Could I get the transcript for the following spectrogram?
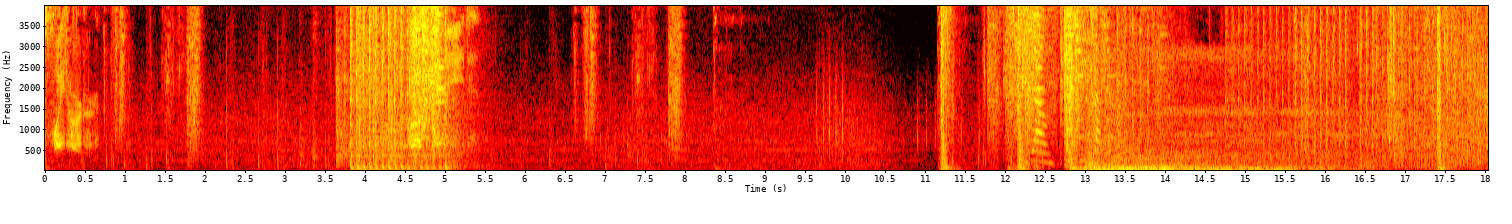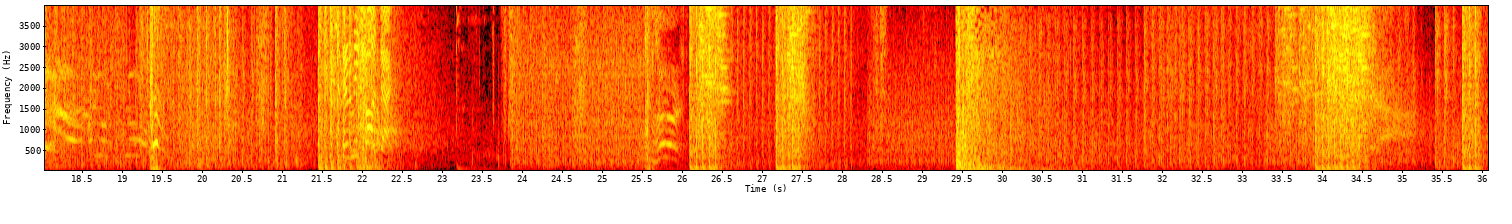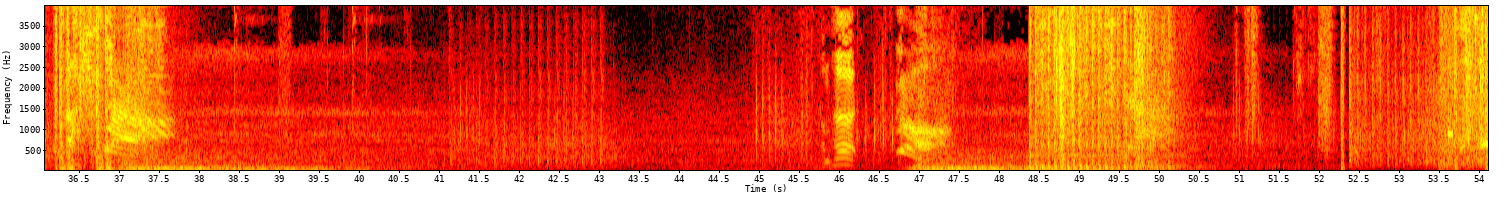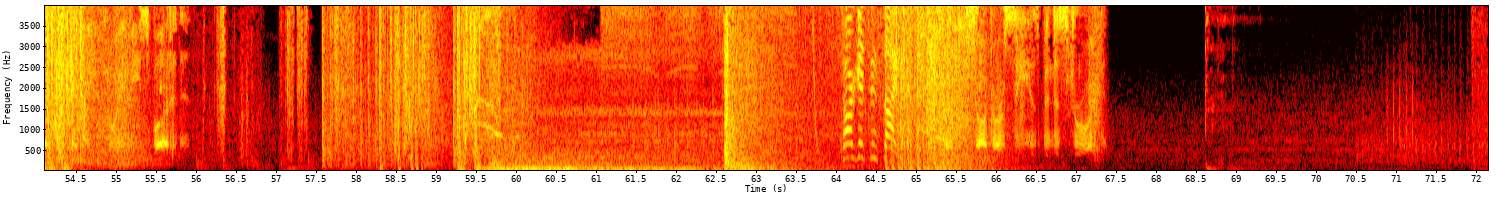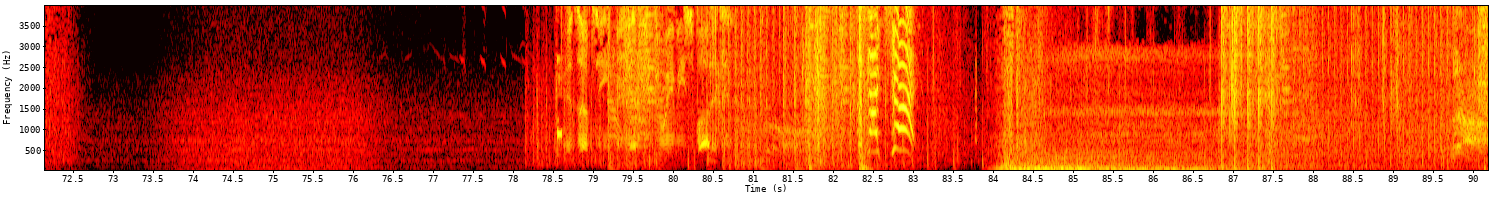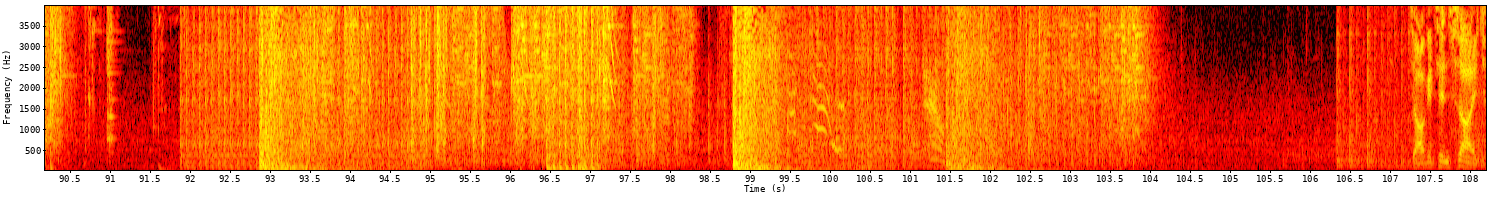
Fight harder. Hurt. Heads up. Enemy UAV spotted. Targets in sight. Friendly Shock RC has been destroyed. Heads up, team. Enemy UAV spotted. I got shot. Target's in sight.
